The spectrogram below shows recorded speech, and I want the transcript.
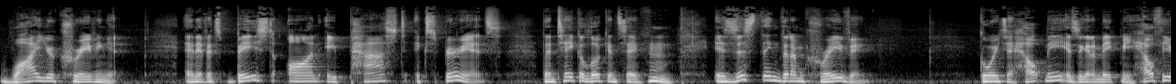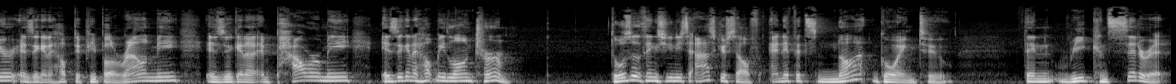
why you're craving it. And if it's based on a past experience, then take a look and say, hmm, is this thing that I'm craving going to help me? Is it going to make me healthier? Is it going to help the people around me? Is it going to empower me? Is it going to help me long term? Those are the things you need to ask yourself. And if it's not going to, then reconsider it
